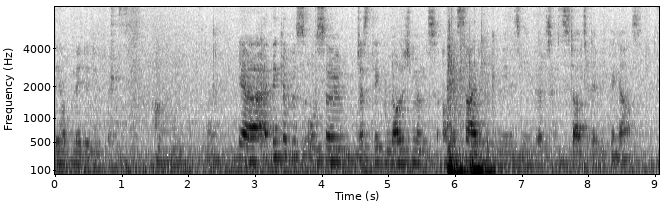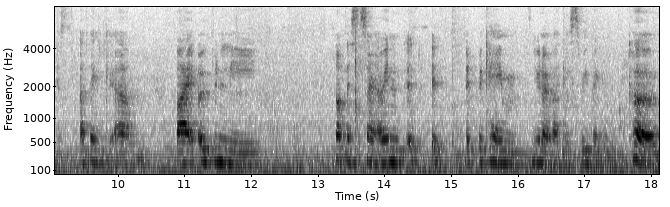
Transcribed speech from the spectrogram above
they have made a difference. Yeah, I think it was also just the acknowledgement on the side of the community that started everything else. I think um, by openly, not necessarily, I mean, it, it, it became, you know, like a sweeping curve,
